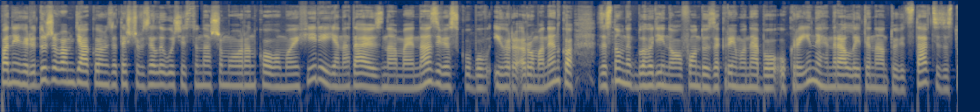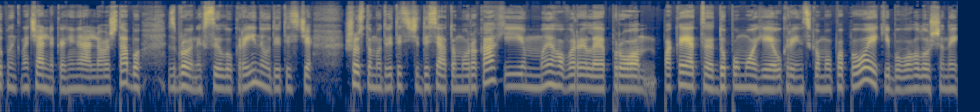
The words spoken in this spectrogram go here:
Пане Ігорю, дуже вам дякуємо за те, що взяли участь у нашому ранковому ефірі. Я нагадаю, з нами на зв'язку був Ігор Романенко, засновник благодійного фонду Закриємо небо України, генерал-лейтенант у відставці, заступник начальника Генерального штабу Збройних сил України у 2006-2010 роках. І ми говорили про пакет допомоги українському ППО, який був оголошений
